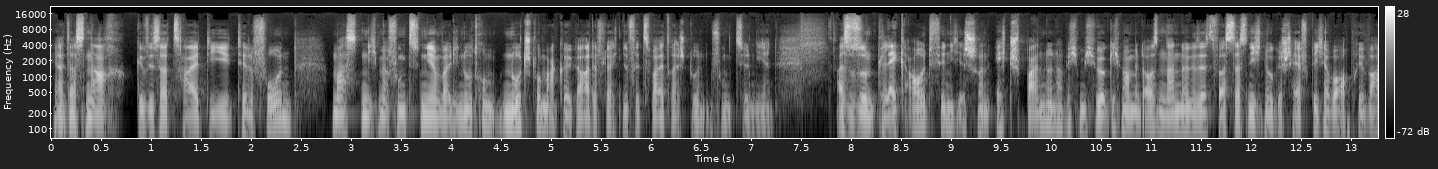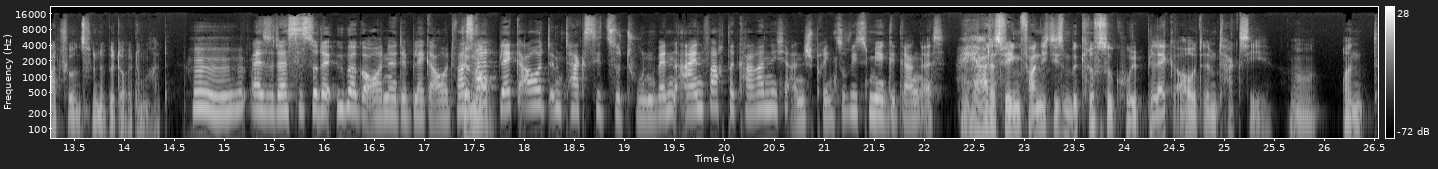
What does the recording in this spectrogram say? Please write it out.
Ja, dass nach gewisser Zeit die Telefonmasten nicht mehr funktionieren, weil die Notstrom Notstromaggregate vielleicht nur für zwei, drei Stunden funktionieren. Also so ein Blackout finde ich ist schon echt spannend und habe ich mich wirklich mal mit auseinandergesetzt, was das nicht nur geschäftlich, aber auch privat für uns für eine Bedeutung hat. Hm, also das ist so der übergeordnete Blackout. Was genau. hat Blackout im Taxi zu tun, wenn einfach der Karre nicht anspringt, so wie es mir gegangen ist? Ja, deswegen fand ich diesen Begriff so cool, Blackout im Taxi. Ne? Und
